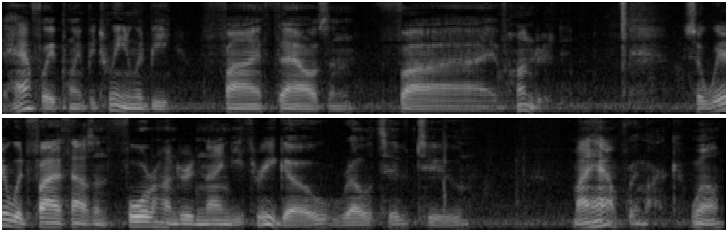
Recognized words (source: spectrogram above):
The halfway point between would be 5,500. So where would 5,493 go relative to my halfway mark. Well,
